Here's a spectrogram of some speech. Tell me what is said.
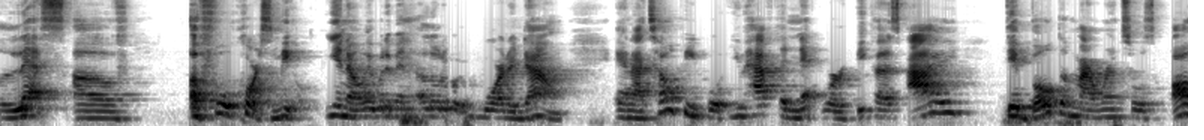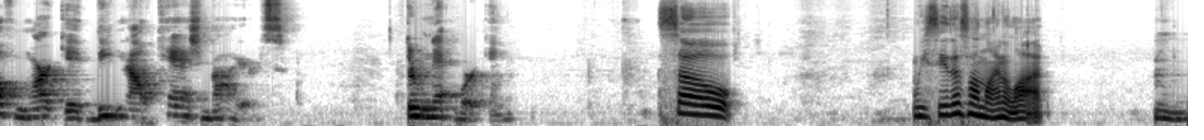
less of a full course meal. You know, it would have been a little bit watered down. And I tell people you have to network because I did both of my rentals off market, beating out cash buyers through networking. So we see this online a lot. Mm-hmm.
